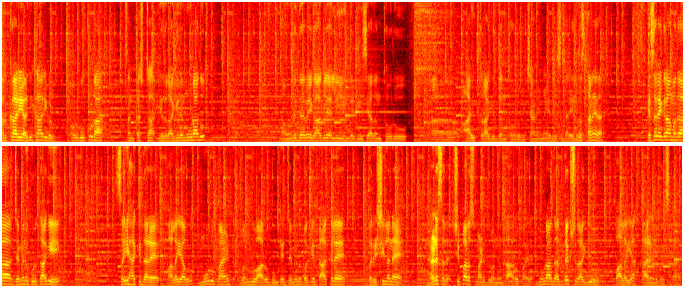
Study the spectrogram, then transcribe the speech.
ಸರ್ಕಾರಿ ಅಧಿಕಾರಿಗಳು ಅವ್ರಿಗೂ ಕೂಡ ಸಂಕಷ್ಟ ಎದುರಾಗಿದೆ ಮೂಡಾದು. ನಾವು ನೋಡಿದ್ದೇವೆ ಈಗಾಗಲೇ ಅಲ್ಲಿ ಹಿಂದೆ ಡಿ ಸಿ ಆದಂಥವರು ಆಯುಕ್ತರಾಗಿದ್ದಂಥವರು ವಿಚಾರಣೆಯನ್ನು ಎದುರಿಸಿದ್ದಾರೆ, ಎದುರಿಸ್ತಾನೇ ಇದ್ದಾರೆ. ಕೆಸರೆ ಗ್ರಾಮದ ಜಮೀನು ಕುರಿತಾಗಿ ಸಹಿ ಹಾಕಿದ್ದಾರೆ ಪಾಲಯ್ಯ ಅವರು. ಮೂರು ಪಾಯಿಂಟ್ ಒಂದು ಆರು ಗುಂಟೆ ಜಮೀನು ಬಗ್ಗೆ ದಾಖಲೆ ಪರಿಶೀಲನೆ ನಡೆಸದೆ ಶಿಫಾರಸು ಮಾಡಿದ್ರು ಅನ್ನುವಂಥ ಆರೋಪ ಇದೆ. ಮೂಡಾದ ಅಧ್ಯಕ್ಷರಾಗಿಯೂ ಪಾಲಯ್ಯ ಕಾರ್ಯನಿರ್ವಹಿಸಿದ್ದಾರೆ.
